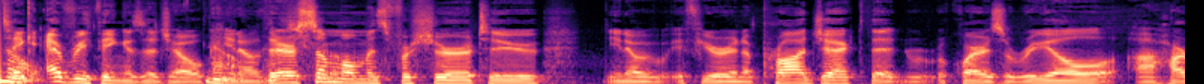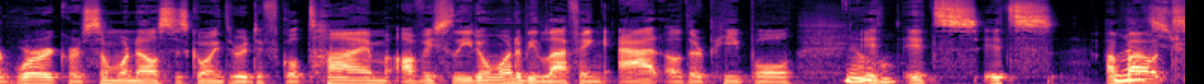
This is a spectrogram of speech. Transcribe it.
take everything as a joke No, you know there are some true. moments for sure to you know if you're in a project that requires a real uh, hard work or someone else is going through a difficult time obviously you don't want to be laughing at other people No. it, it's it's about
